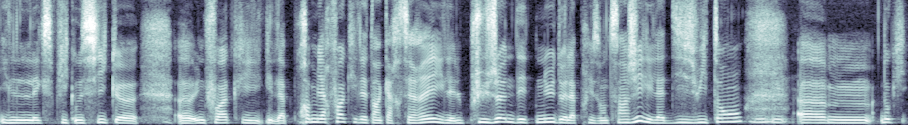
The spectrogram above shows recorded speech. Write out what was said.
il, explique aussi que une fois qu'il, la première fois qu'il est incarcéré, il est le plus jeune détenu de la prison de Saint-Gilles. Il a 10 18 ans. Mm, mm. Euh, donc,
